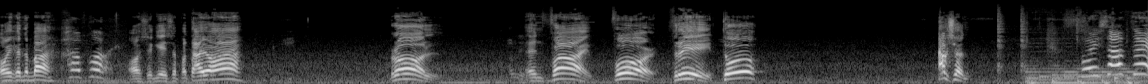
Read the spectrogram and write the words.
Okay ka na ba? Opo. O sige, isa pa tayo ha. Roll. And five, four, three, two. Action! For softer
